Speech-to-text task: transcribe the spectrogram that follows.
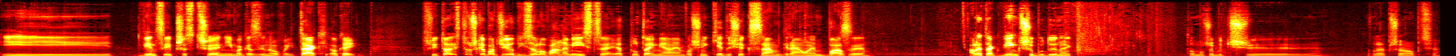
i więcej przestrzeni magazynowej. Tak, okej. Czyli to jest troszkę bardziej odizolowane miejsce. Ja tutaj miałem właśnie kiedyś, jak sam grałem, bazę, ale tak, większy budynek to może być yy, lepsza opcja.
